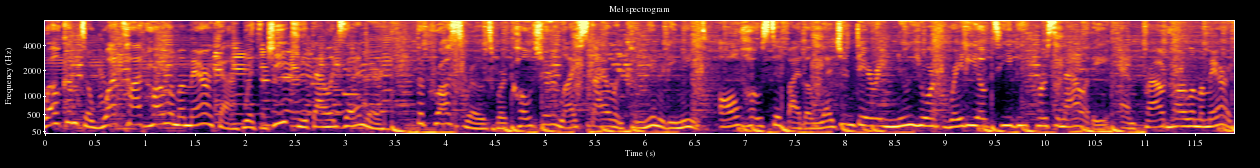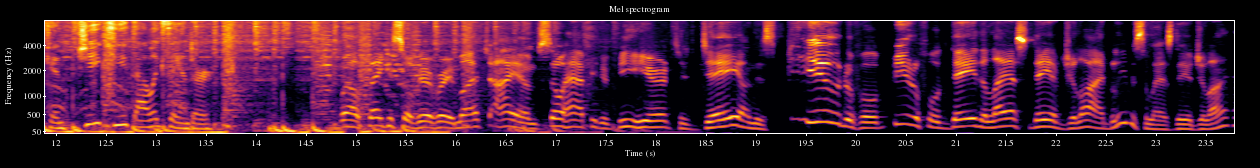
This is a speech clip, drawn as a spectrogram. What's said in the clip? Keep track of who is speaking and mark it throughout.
Speaker 1: Welcome to What's Hot Harlem America with G. Keith Alexander, the crossroads where culture, lifestyle, and community meet, all hosted by the legendary New York radio TV personality and proud Harlem American, G. Keith Alexander.
Speaker 2: Well, thank you so very, very much. I am so happy to be here today on this beautiful, beautiful day, the last day of July. I believe it's the last day of July,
